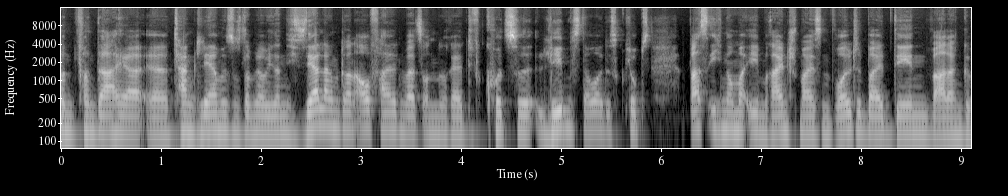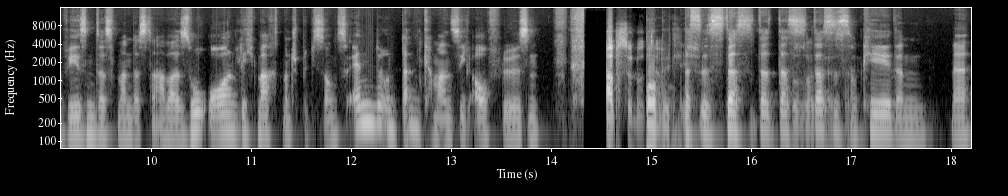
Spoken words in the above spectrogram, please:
Von, von daher, äh, Tank leer müssen wir uns, glaube ich, wieder nicht sehr lange dran aufhalten, weil es auch eine relativ kurze Lebensdauer des Clubs. Was ich nochmal eben reinschmeißen wollte bei denen, war dann gewesen, dass man das dann aber so ordentlich macht, man spielt die Saison zu Ende und dann kann man sich auflösen. Absolut. Vorbildlich. Das ist, das, das, das, So das ist okay, dann ne,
